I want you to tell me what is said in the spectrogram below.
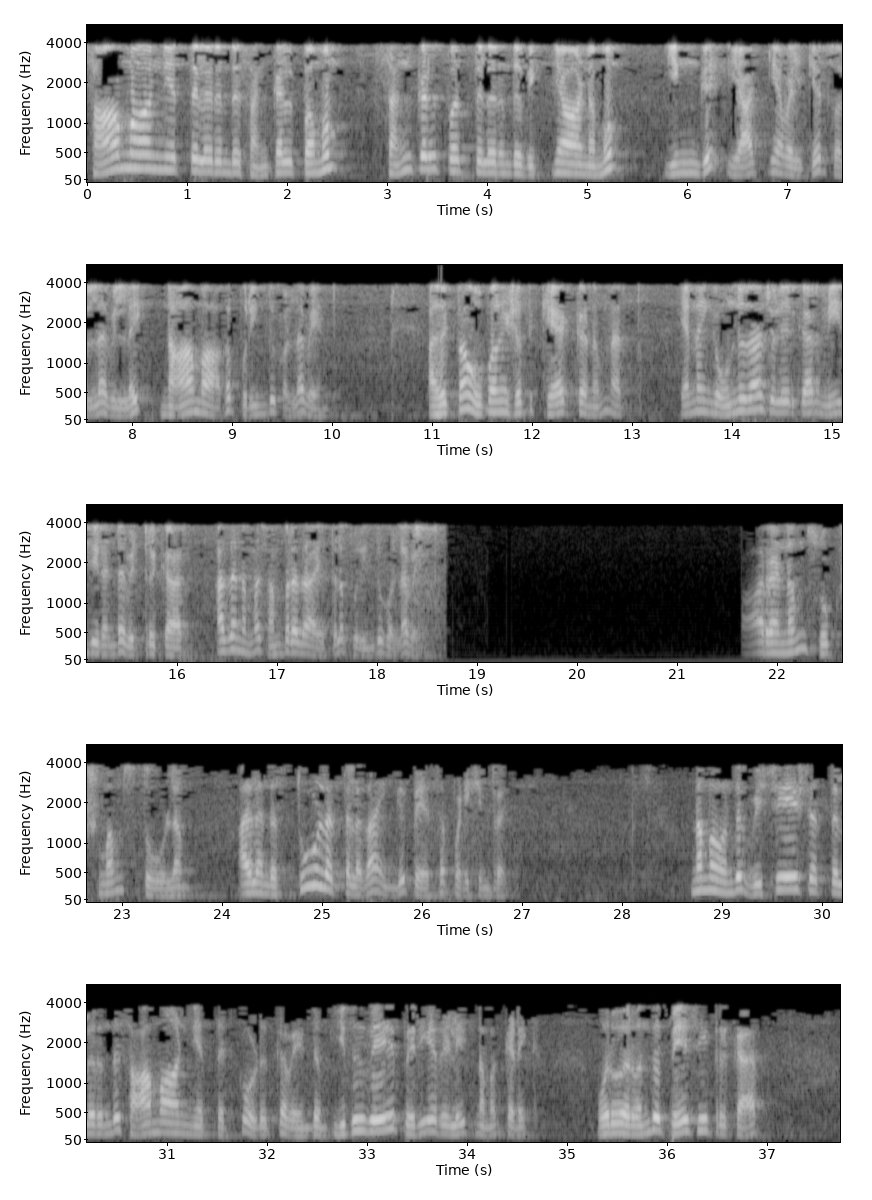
சாமானியத்திலிருந்து சங்கல்பமும் சங்கல்பத்திலிருந்து விஞ்ஞானமும் இங்கு யாக்கியவல்யர் சொல்லவில்லை. நாம புரிந்து கொள்ள வேண்டும். அதுக்கு தான் உபனிஷத்து கேட்கணும்னு அர்த்தம். ஏன்னா இங்க ஒண்ணுதான் சொல்லியிருக்காரு மீதி ரெண்ட விட்டுருக்கார். அதை நம்ம சம்பிரதாயத்துல புரிந்து கொள்ள வேண்டும். காரணம் சூக்மம் ஸ்தூலம். அதுல அந்த ஸ்தூலத்துல தான் இங்கு பேசப்படுகின்றது நம்ம வந்து விசேஷத்திலிருந்து சாமானியத்திற்கு ஒடுக்க வேண்டும். இதுவே பெரிய ரிலீஃப் நமக்கு கிடைக்கும் ஒருவர் வந்து பேசிட்டு இருக்கார்.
